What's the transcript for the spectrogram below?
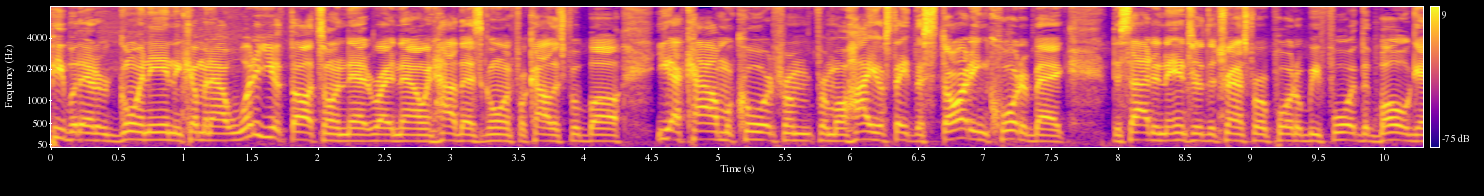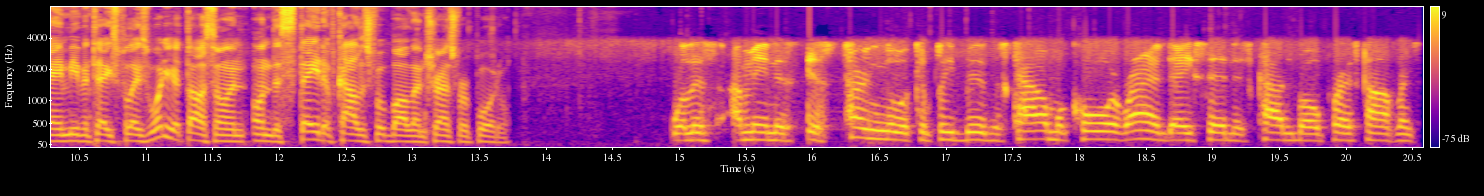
people that are going in and coming out. What are your thoughts on that right now and how that's going for college football? You got Kyle McCord from from Ohio State, the starting quarterback, deciding to enter the transfer portal before the bowl game even takes place. What are your thoughts on on the state of college football and transfer portal? Well, it's I mean it's it's turning into a complete business. Kyle McCord, Ryan Day said in his Cotton Bowl press conference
